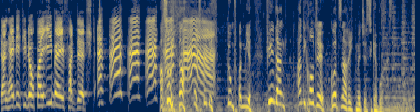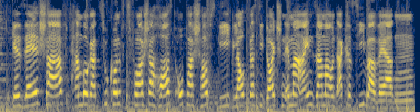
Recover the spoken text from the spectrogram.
Dann hätte ich die doch bei eBay verditscht. Ah, Ach so, ja, natürlich. Dumm von mir. Vielen Dank, Andi Grote. Kurznachrichten mit Jessica Burmeister. Gesellschaft. Hamburger Zukunftsforscher Horst Opaschowski glaubt, dass die Deutschen immer einsamer und aggressiver werden.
